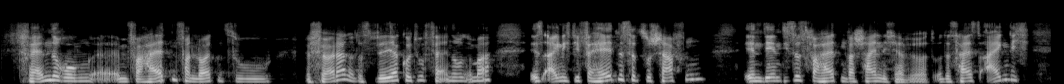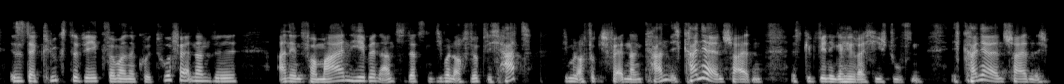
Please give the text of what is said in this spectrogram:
Veränderungen äh, im Verhalten von Leuten zu befördern, und das will ja Kulturveränderung immer, ist eigentlich die Verhältnisse zu schaffen, in denen dieses Verhalten wahrscheinlicher wird. Und das heißt, eigentlich ist es der klügste Weg, wenn man eine Kultur verändern will, an den formalen Hebeln anzusetzen, die man auch wirklich hat, die man auch wirklich verändern kann. Ich kann ja entscheiden, es gibt weniger Hierarchiestufen. Ich kann ja entscheiden, ich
